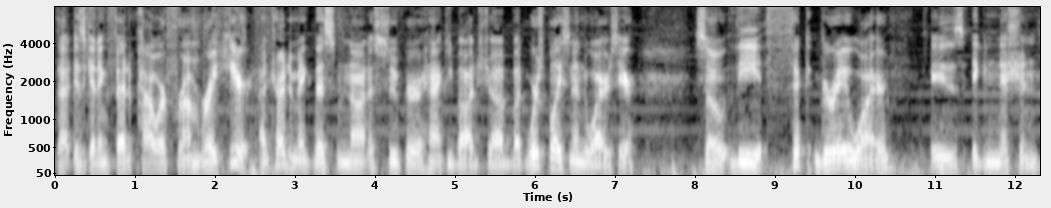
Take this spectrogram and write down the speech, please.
that is getting fed power from right here. I tried to make this not a super hacky bodge job, but we're splicing into wires here. So the thick gray wire is ignition.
